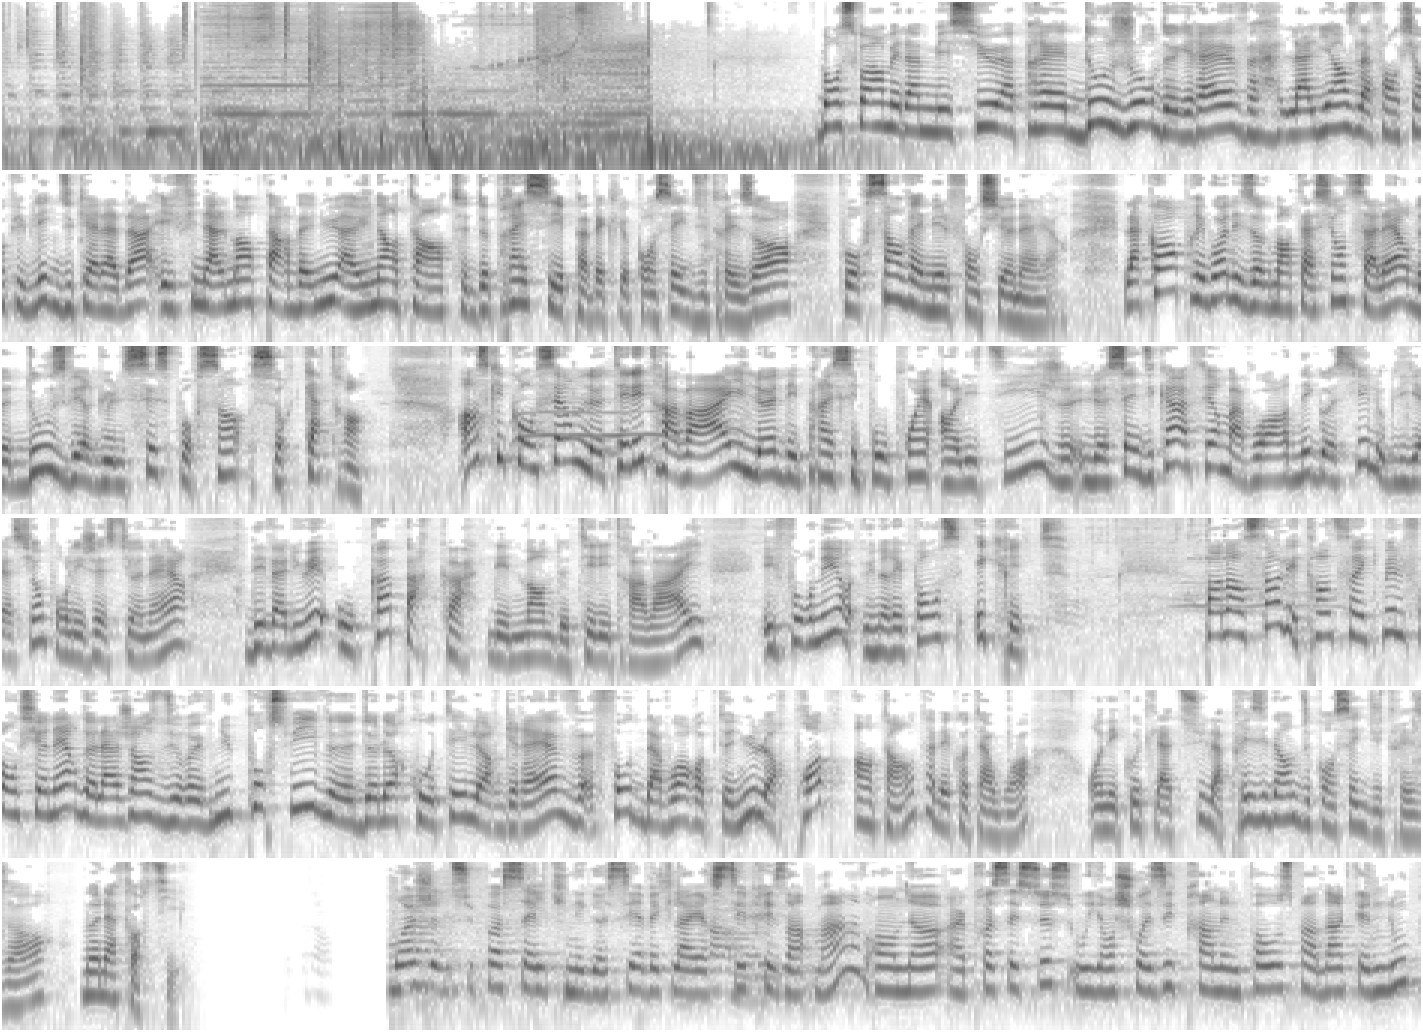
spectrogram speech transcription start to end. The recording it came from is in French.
Bonsoir, Mesdames, Messieurs. Après 12 jours de grève, l'Alliance de la fonction publique du Canada est finalement parvenue à une entente de principe avec le Conseil du Trésor pour 120 000 fonctionnaires. L'accord prévoit des augmentations de salaire de 12,6% sur quatre ans. En ce qui concerne le télétravail, l'un des principaux points en litige, le syndicat affirme avoir négocié l'obligation pour les gestionnaires d'évaluer au cas par cas les demandes de télétravail et fournir une réponse écrite. Pendant ce temps, les 35 000 fonctionnaires de l'Agence du revenu poursuivent de leur côté leur grève, faute d'avoir obtenu leur propre entente avec Ottawa. On écoute là-dessus la présidente du Conseil du Trésor, Mona Fortier. Moi, je ne suis pas celle qui négocie avec l'ARC présentement. On a un processus où ils ont choisi de prendre une pause pendant que nous,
